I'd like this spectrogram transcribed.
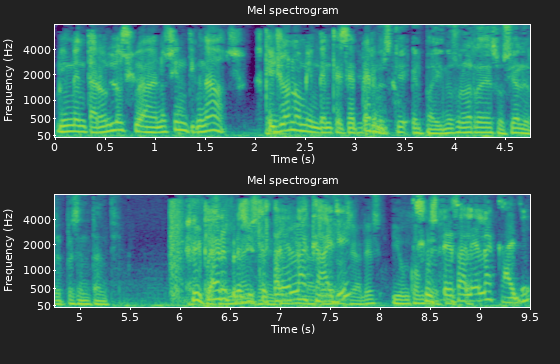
lo inventaron los ciudadanos indignados. Es que yo no me inventé ese término. es que el país no son las redes sociales, representante. Sí, pues Claro, pero si usted sale a la calle, sociales y un Si usted sale a la calle,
